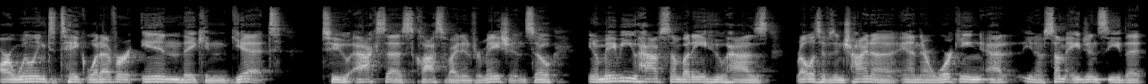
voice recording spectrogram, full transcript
are willing to take whatever in they can get to access classified information. So, you know, maybe you have somebody who has relatives in China and they're working at, you know, some agency that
